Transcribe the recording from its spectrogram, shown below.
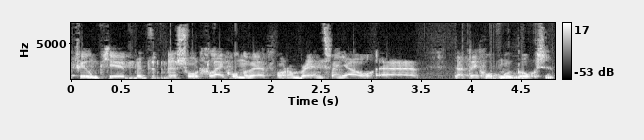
filmpje, met een soortgelijk onderwerp voor een brand van jou, daar tegenop moet boksen?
